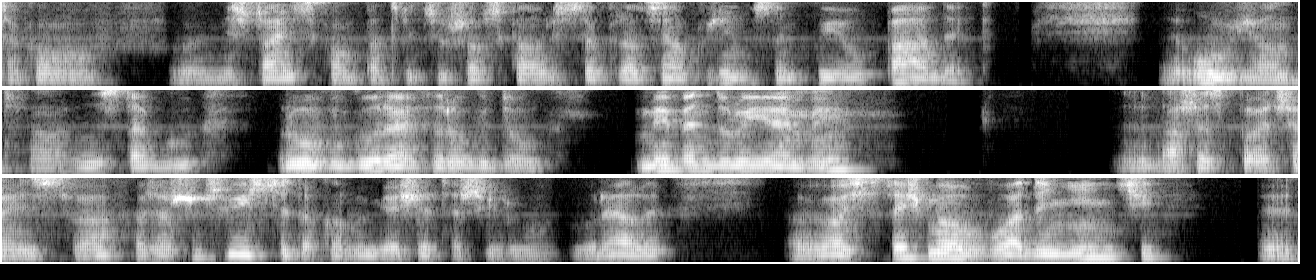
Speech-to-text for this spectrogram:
taką mieszczańską, patrycjuszowską arystokracją, a później następuje upadek, uwiąd. No, tak ruch w górę, ruch w dół. My wędrujemy, nasze społeczeństwo, chociaż rzeczywiście dokonuje się też i ruch w górę, ale Jesteśmy owładnięci, y,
